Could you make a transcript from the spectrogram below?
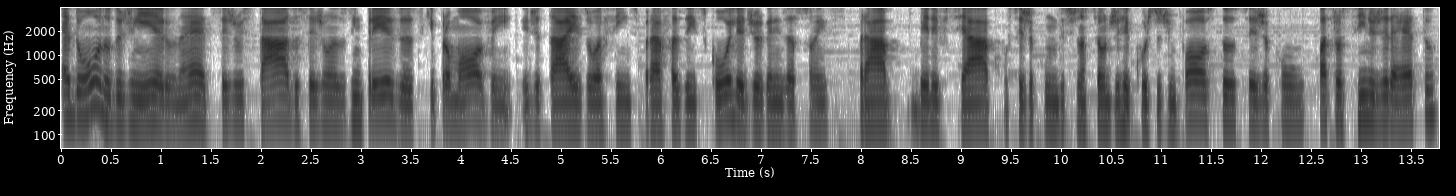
é dono do dinheiro, né? Seja o Estado, sejam as empresas que promovem editais ou afins para fazer escolha de organizações para beneficiar, seja com destinação de recursos de impostos, seja com patrocínio direto,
